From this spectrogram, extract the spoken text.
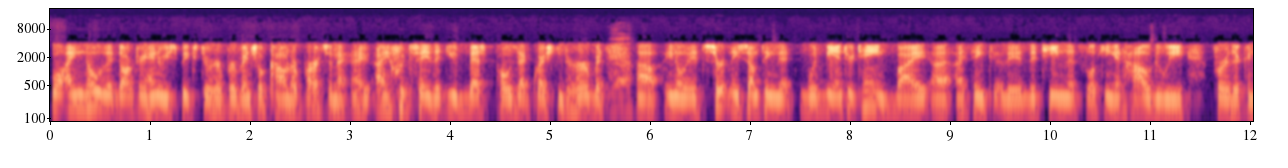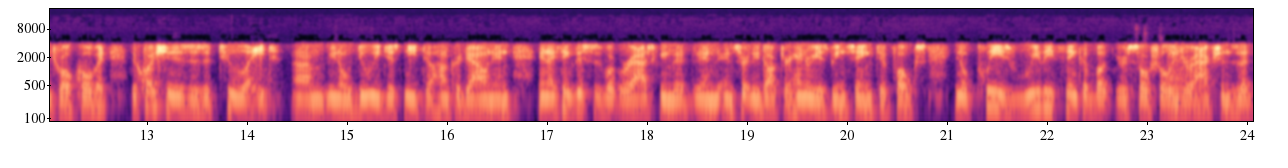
Well, I know that Dr. Henry speaks to her provincial counterparts, and I, I, would say that you'd best pose that question to her. But yeah. uh, you know, it's certainly something that would be entertained by uh, I think the the team that's looking at how do we further control COVID. The question is, is it too late? Um, you know, do we just need to hunker down? And and I think this is what we're asking. That and, and certainly Dr. Henry has been saying to folks, you know, please really think about your social interactions. That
